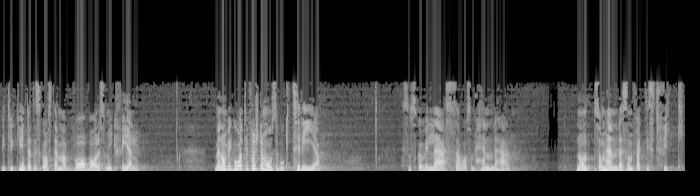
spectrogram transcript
vi tycker inte att det ska stämma. Vad var det som gick fel? Men om vi går till första Mosebok 3 så ska vi läsa vad som hände här. Något som hände som faktiskt fick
